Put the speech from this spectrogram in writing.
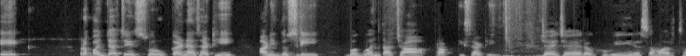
एक प्रपंचाचे स्वरूप करण्यासाठी आणि दुसरी भगवंताच्या प्राप्तीसाठी. जय जय रघुवीर समर्थ.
